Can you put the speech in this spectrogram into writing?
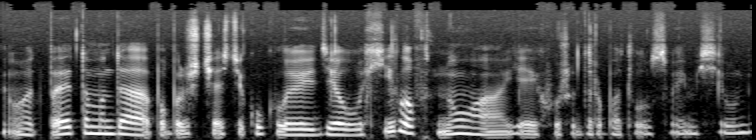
Вот, поэтому, да, по большей части куклы делал Хилов, ну, а я их уже дорабатывала своими силами.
